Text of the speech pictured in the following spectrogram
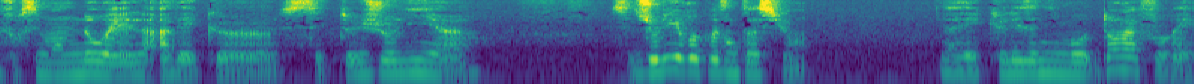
forcément Noël avec euh, cette, jolie, euh, jolie représentation avec les animaux dans la forêt.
